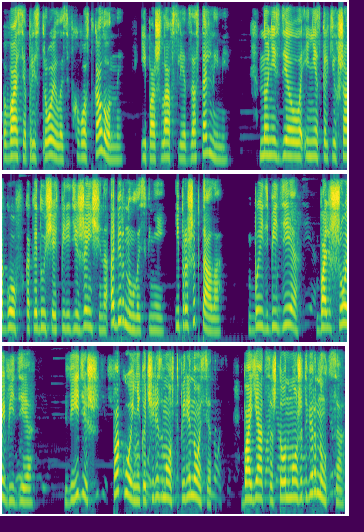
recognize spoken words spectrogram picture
Вася пристроилась в хвост колонны и пошла вслед за остальными но не сделала и нескольких шагов, как идущая впереди женщина обернулась к ней и прошептала «Быть беде, большой беде! Видишь, покойника через мост переносят, боятся, что он может вернуться.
